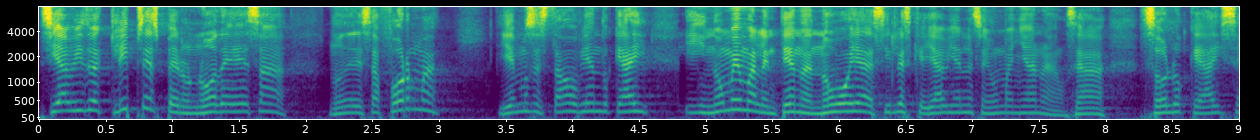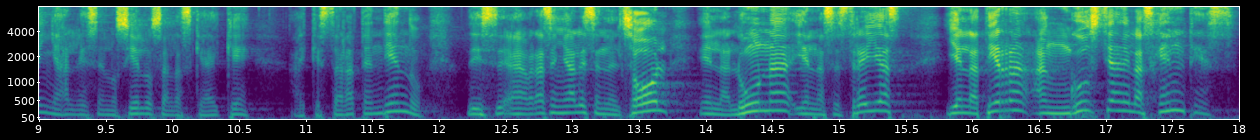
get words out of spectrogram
Sí ha habido eclipses, pero no de esa, no de esa forma. Y hemos estado viendo que hay, y no me malentiendan, no voy a decirles que ya viene el Señor mañana, o sea, solo que hay señales en los cielos a las que hay que, hay que estar atendiendo. Dice, habrá señales en el sol, en la luna y en las estrellas, y en la tierra angustia de las gentes.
